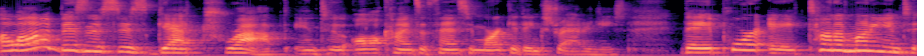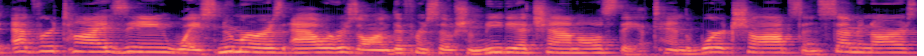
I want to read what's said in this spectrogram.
A lot of businesses get trapped into all kinds of fancy marketing strategies. They pour a ton of money into advertising, waste numerous hours on different social media channels, they attend workshops and seminars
